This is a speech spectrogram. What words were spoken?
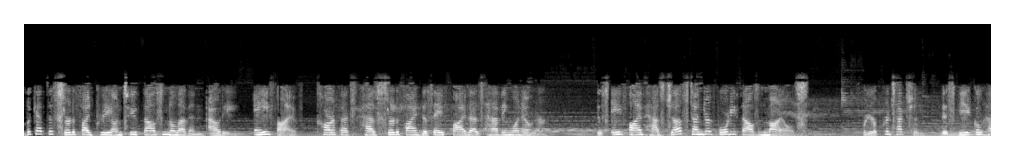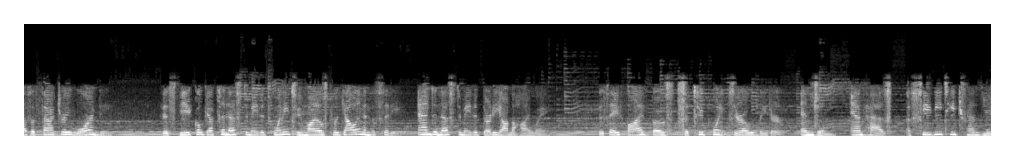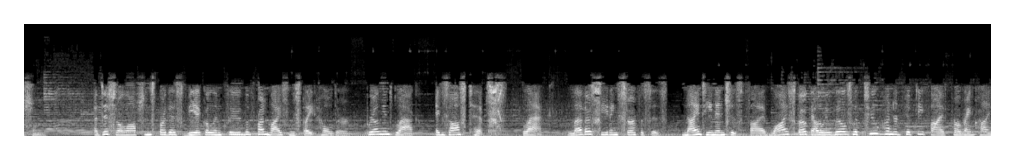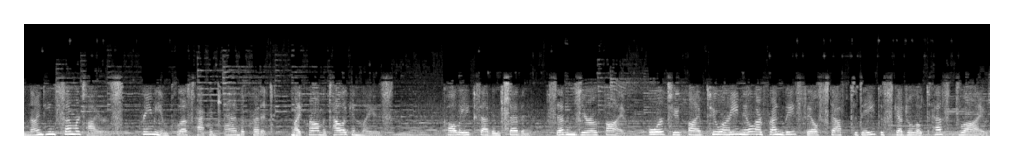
Look at this certified pre-owned 2011 Audi A5. Carfax has certified this A5 as having one owner. This A5 has just under 40,000 miles. For your protection, this vehicle has a factory warranty. This vehicle gets an estimated 22 miles per gallon in the city, and an estimated 30 on the highway. This A5 boasts a 2.0-liter engine, and has a CVT transmission. Additional options for this vehicle include the front license plate holder, brilliant black, exhaust tips, black, leather seating surfaces, 19 inches 5Y spoke alloy wheels with 255 per Rankine 19 summer tires, premium plus package and the credit, micrometallic inlays. Call 877-705-4252 or email our friendly sales staff today to schedule a test drive.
